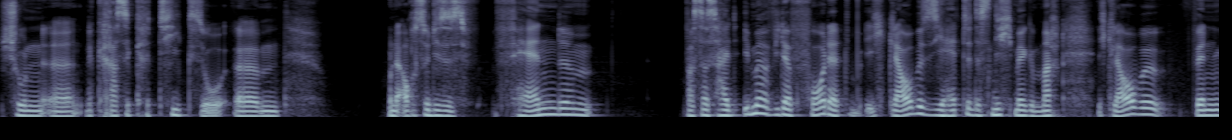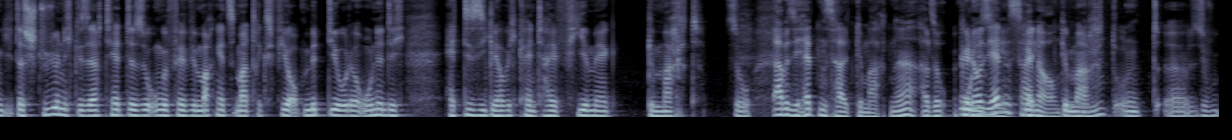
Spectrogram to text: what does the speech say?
schon äh, eine krasse Kritik so. Ähm, und auch so dieses Fandom, was das halt immer wieder fordert. Ich glaube, sie hätte das nicht mehr gemacht. Ich glaube, wenn das Studio nicht gesagt hätte, so ungefähr, wir machen jetzt Matrix 4, ob mit dir oder ohne dich, hätte sie, glaube ich, keinen Teil 4 mehr gemacht. So. Aber sie hätten es halt gemacht, ne? Also genau, sie hätten es halt genau. gemacht. Mhm. Und äh, so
